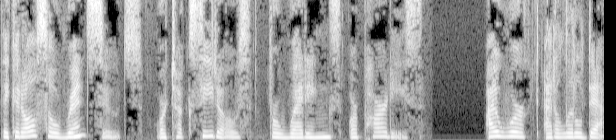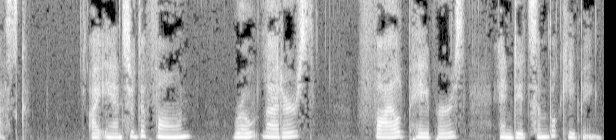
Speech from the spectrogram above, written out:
They could also rent suits or tuxedos for weddings or parties. I worked at a little desk. I answered the phone, wrote letters, filed papers, and did some bookkeeping.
